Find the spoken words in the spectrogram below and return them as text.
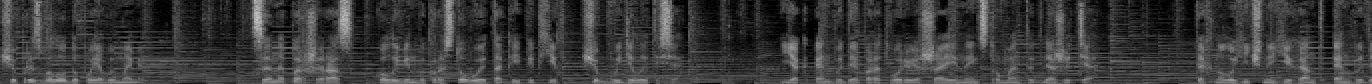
що призвело до появи мемів. Це не перший раз, коли він використовує такий підхід, щоб виділитися. Як НВД перетворює шаї на інструменти для життя. Технологічний гігант НВД,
